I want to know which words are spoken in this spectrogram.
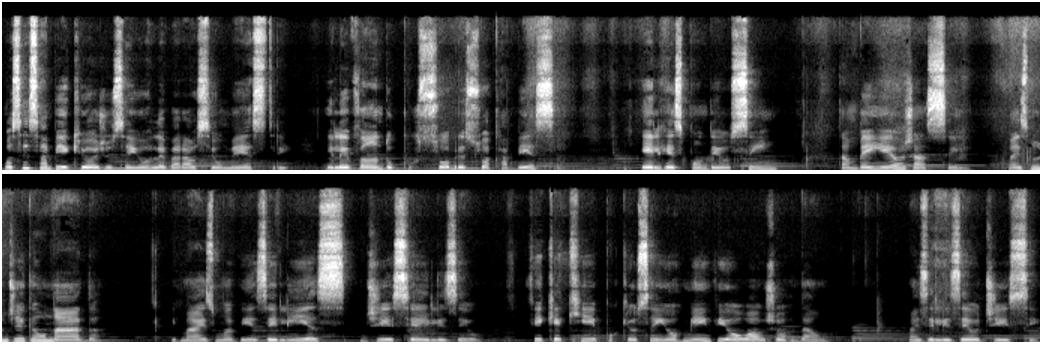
Você sabia que hoje o Senhor levará o seu mestre, elevando-o por sobre a sua cabeça? Ele respondeu: Sim, também eu já sei, mas não digam nada e mais uma vez Elias disse a Eliseu: Fique aqui, porque o Senhor me enviou ao Jordão. Mas Eliseu disse:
